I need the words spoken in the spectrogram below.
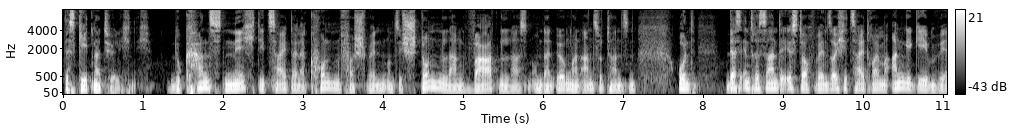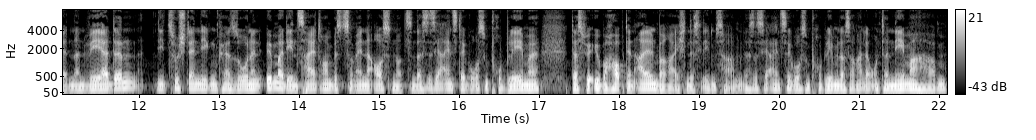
Das geht natürlich nicht. Du kannst nicht die Zeit deiner Kunden verschwenden und sie stundenlang warten lassen, um dann irgendwann anzutanzen. Und das Interessante ist doch, wenn solche Zeiträume angegeben werden, dann werden die zuständigen Personen immer den Zeitraum bis zum Ende ausnutzen. Das ist ja eins der großen Probleme, dass wir überhaupt in allen Bereichen des Lebens haben. Das ist ja eins der großen Probleme, dass auch alle Unternehmer haben,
